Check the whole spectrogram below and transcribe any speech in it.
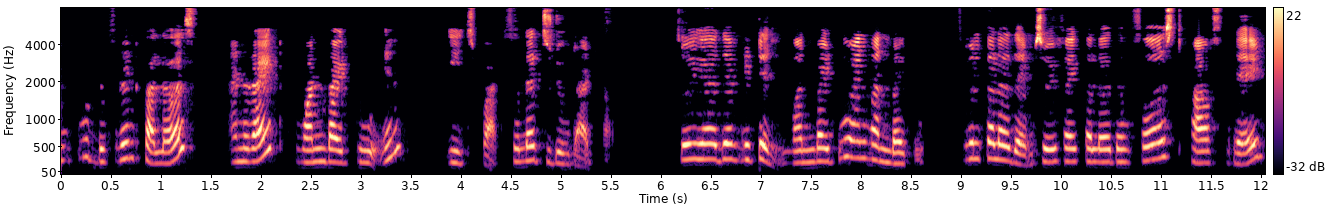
into different colors and write 1 by 2 in each part so let's do that now so here they've written 1 by 2 and 1 by 2 So we'll color them. So if I color the first half red,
